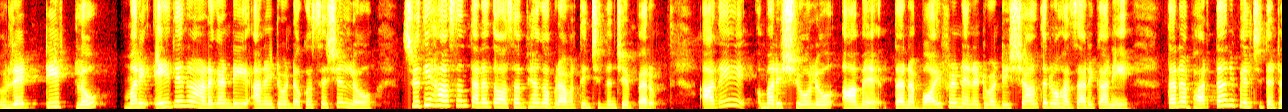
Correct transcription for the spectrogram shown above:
రెడ్డిట్లో మరి ఏదైనా అడగండి అనేటువంటి ఒక సెషన్లో శృతి హాసన్ తనతో అసభ్యంగా ప్రవర్తించిందని చెప్పారు. అదే మరి షోలో ఆమె తన బాయ్ ఫ్రెండ్ అయినటువంటి శాంతను హజారికాని తన భర్త అని పిలిచిదట.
